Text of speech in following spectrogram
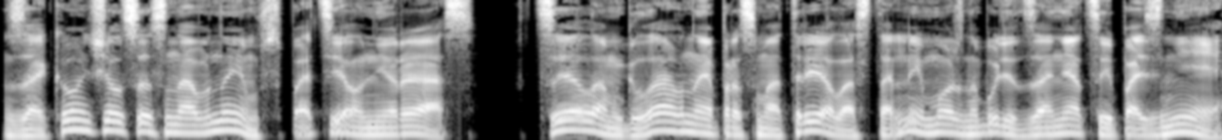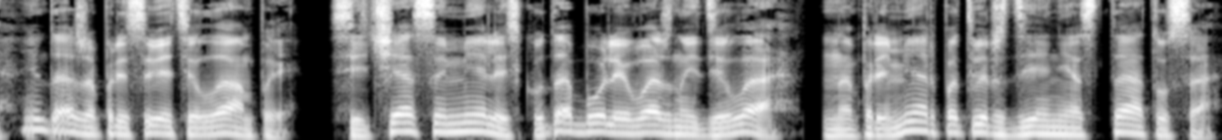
Закончил с основным, вспотел не раз. В целом, главное просмотрел, остальным можно будет заняться и позднее, и даже при свете лампы. Сейчас имелись куда более важные дела, например, подтверждение статуса.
